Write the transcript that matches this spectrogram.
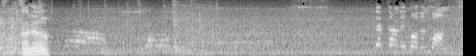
isn't it? I know. They've done it more than once.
